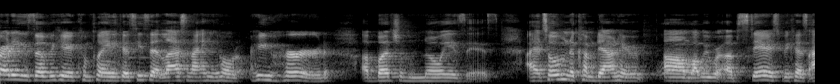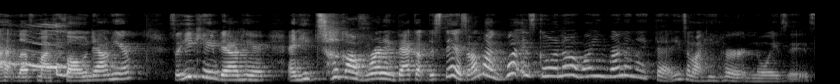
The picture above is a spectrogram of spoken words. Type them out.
Freddy is over here complaining because he said last night he hold, he heard a bunch of noises. I had told him to come down here um, while we were upstairs because I had left my phone down here. So he came down here and he took off running back up the stairs. And I'm like, what is going on? Why are you running like that? He's talking about he heard noises.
